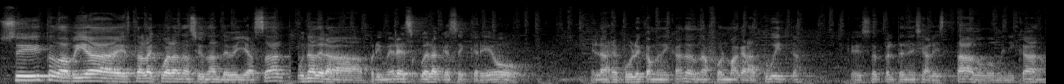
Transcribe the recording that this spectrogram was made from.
Sí, todavía está la Escuela Nacional de Bellas Artes, una de las primeras escuelas que se creó en la República Dominicana de una forma gratuita, que eso pertenece al Estado dominicano.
